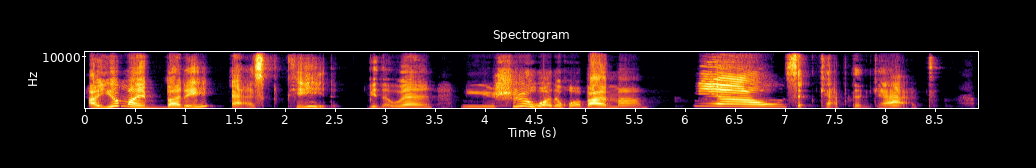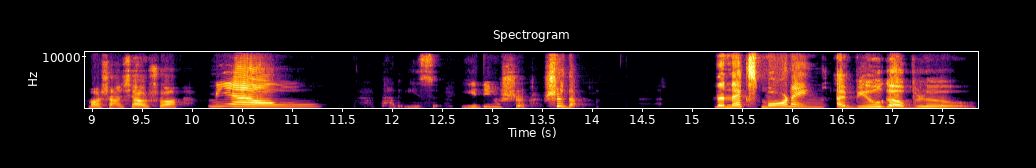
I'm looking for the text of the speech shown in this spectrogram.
Are you my buddy? asked Pete. 彼得问：“你是我的伙伴吗？”喵，said Captain Cat. 猫上校说：“喵。”他的意思一定是是的。The next morning, a bugle blew.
